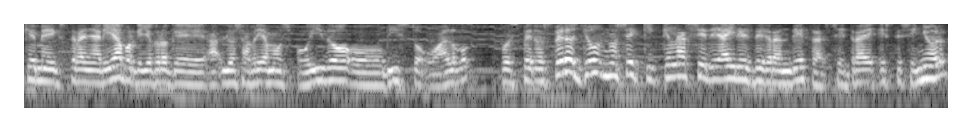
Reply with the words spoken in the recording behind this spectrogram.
que me extrañaría porque yo creo que ah, los habríamos oído o visto o algo. Pues pero espero, yo no sé qué clase de aires de grandeza se trae este señor,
